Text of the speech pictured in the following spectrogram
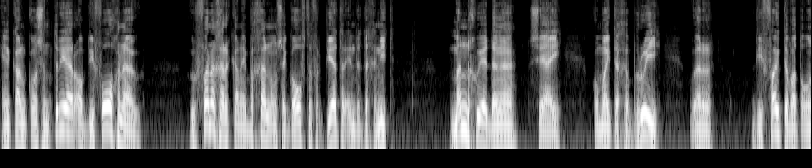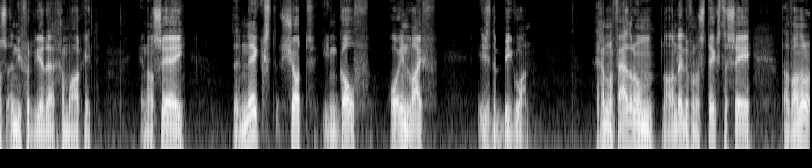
en kan konsentreer op die volgende hou, hoe vinniger kan hy begin om sy golf te verbeter en dit te geniet. Min goeie dinge, sê hy, kom uit te gebroei oor die foute wat ons in die verlede gemaak het. En dan sê hy the next shot in golf or in life is the big one. Ek gaan nog verder om na aanleiding van ons teks te sê dat wanneer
